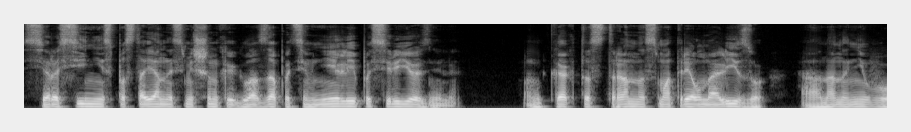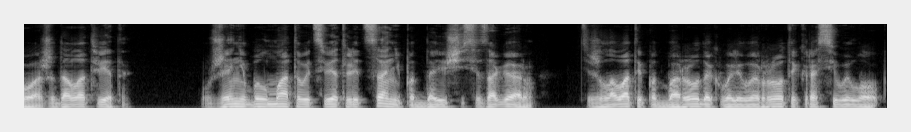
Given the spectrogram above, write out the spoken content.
Серо-синие с постоянной смешинкой глаза потемнели и посерьезнели. Он как-то странно смотрел на Лизу, а она на него, ожидала ответа. У Жени был матовый цвет лица, не поддающийся загару, тяжеловатый подбородок, волевой рот и красивый лоб.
